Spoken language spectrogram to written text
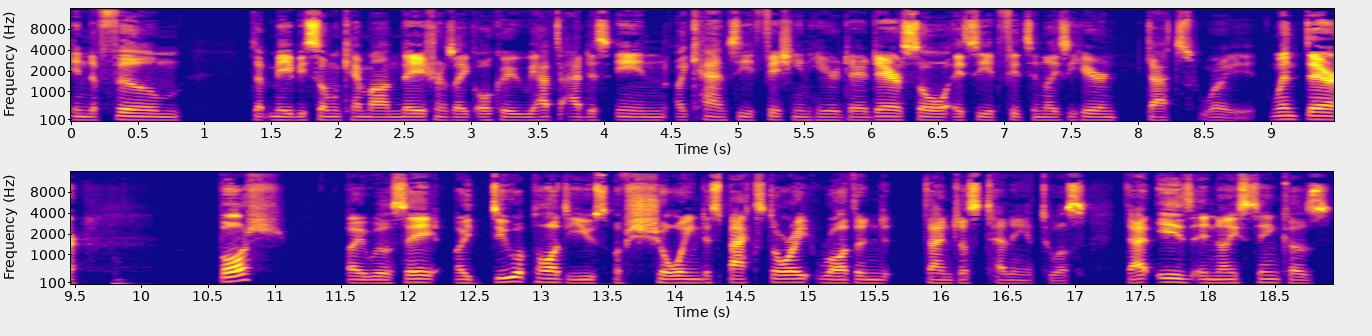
in the film that maybe someone came on later and was like, okay, we have to add this in. I can't see it fishing in here, there, there, so I see it fits in nicely here, and that's why it went there. But I will say I do applaud the use of showing this backstory rather than, than just telling it to us. That is a nice thing because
